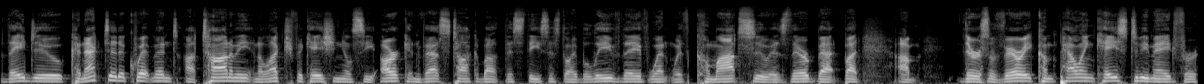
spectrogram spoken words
they do connected equipment, autonomy, and electrification. You'll see ARK Invest talk about this thesis, though I believe they've went with Komatsu as their bet. But um, there's a very compelling case to be made for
